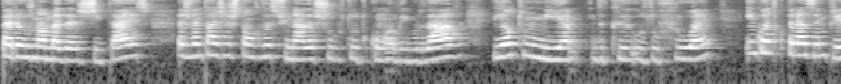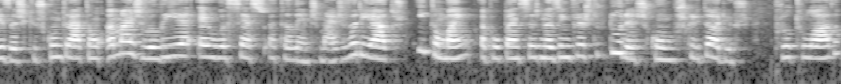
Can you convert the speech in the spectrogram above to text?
Para os nómadas digitais, as vantagens estão relacionadas sobretudo com a liberdade e autonomia de que usufruem, enquanto que para as empresas que os contratam, a mais-valia é o acesso a talentos mais variados e também a poupanças nas infraestruturas, como os escritórios. Por outro lado,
